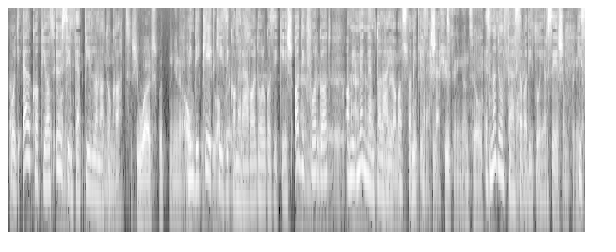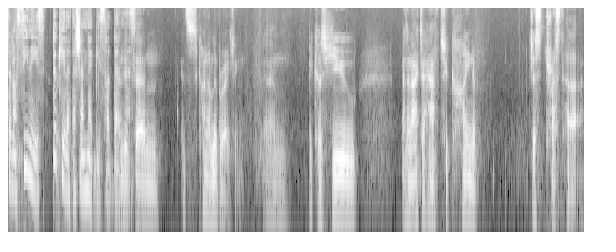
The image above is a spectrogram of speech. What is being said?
hogy elkapja az őszinte pillanatokat. Mindig két kézi kamerával dolgozik, és addig forgat, amíg meg nem találja azt, amit keresett. Ez nagyon felszabadító érzés, hiszen a színész tökéletesen megbízhat benne. Liberating. Um, because you, as an actor, have to kind of just trust her.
